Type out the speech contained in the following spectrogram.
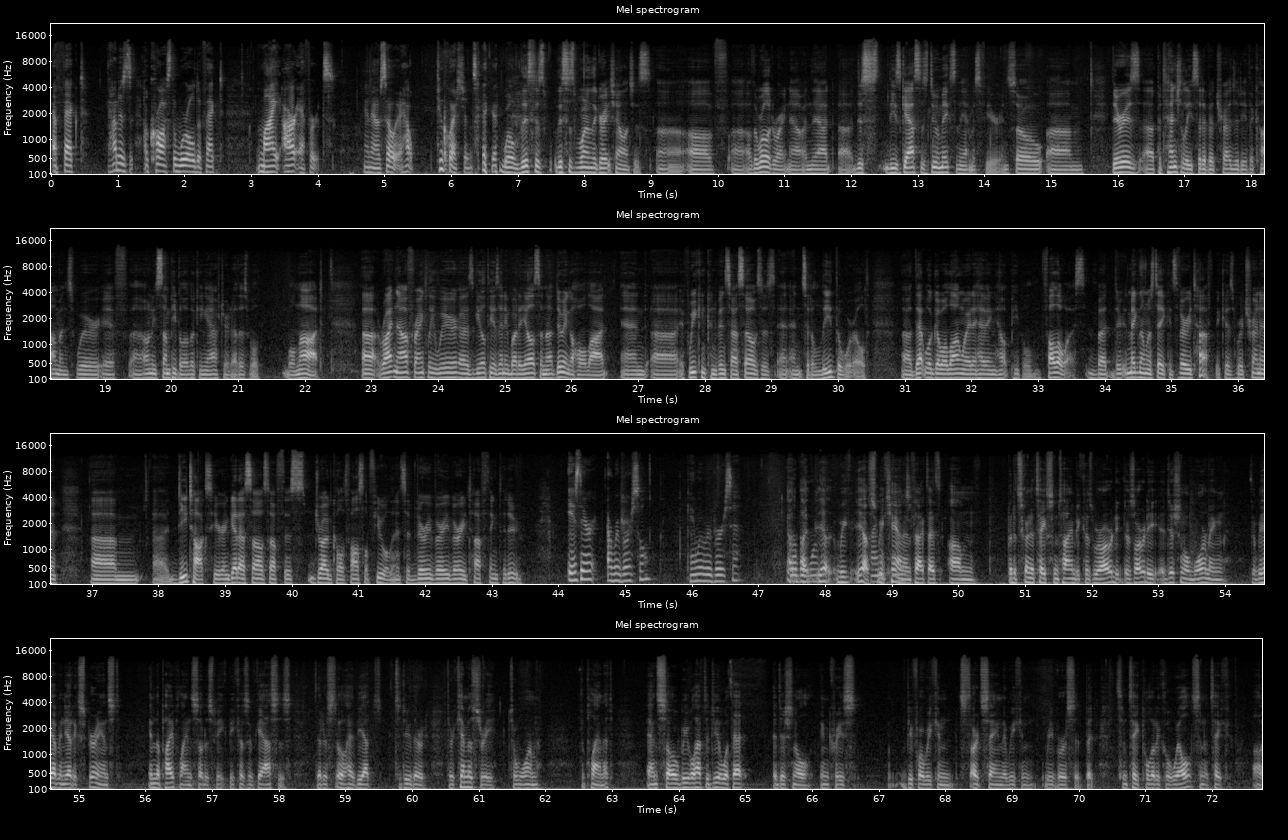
affect? How does across the world affect my our efforts? You know, so help two questions. well, this is this is one of the great challenges uh, of uh, of the world right now, in that uh, this these gases do mix in the atmosphere, and so. Um, there is uh, potentially sort of a tragedy of the commons where if uh, only some people are looking after it, others will, will not. Uh, right now, frankly, we're as guilty as anybody else and not doing a whole lot. And if we can convince ourselves as, and, and sort of lead the world, uh, that will go a long way to having help people follow us. But there, make no mistake, it's very tough because we're trying to um, uh, detox here and get ourselves off this drug called fossil fuel, and it's a very, very, very tough thing to do. Is there a reversal? Can we reverse it? Uh, yeah, we, yes, we can. Change? In fact, um, but it's going to take some time because we're already there's already additional warming that we haven't yet experienced in the pipeline, so to speak, because of gases that are still have yet to do their, their chemistry to warm the planet. And so we will have to deal with that additional increase before we can start saying that we can reverse it. But it's going to take political will. It's going to take uh,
